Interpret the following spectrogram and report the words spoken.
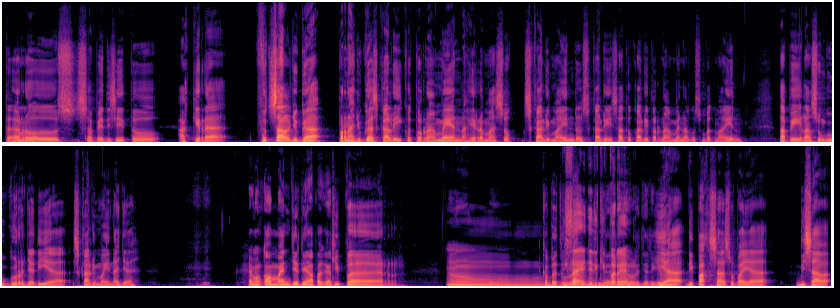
Terus sampai di situ akhirnya futsal juga pernah juga sekali ikut turnamen akhirnya masuk sekali main tuh sekali satu kali turnamen aku sempat main tapi langsung gugur jadi ya sekali main aja Emang kamu main jadi apa kan? kiper Oh. Kebetulan Bisa ya jadi kiper ya? Jadi kiper. ya dipaksa supaya bisa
